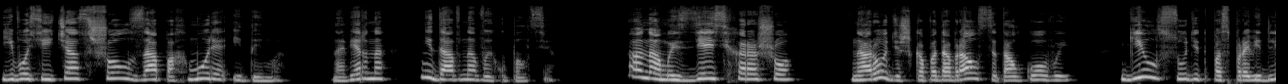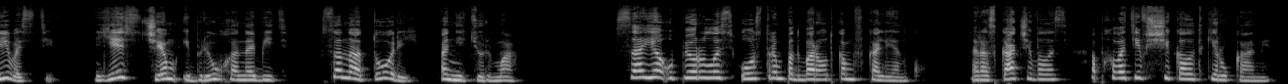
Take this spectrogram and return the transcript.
его сейчас шел запах моря и дыма. Наверное, недавно выкупался. А нам и здесь хорошо. Народишко подобрался толковый. Гил судит по справедливости. Есть чем и брюхо набить. Санаторий, а не тюрьма. Сая уперлась острым подбородком в коленку. Раскачивалась, обхватив щиколотки руками.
